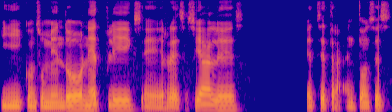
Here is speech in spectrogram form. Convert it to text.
y consumiendo Netflix, eh, redes sociales, etcétera. Entonces,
